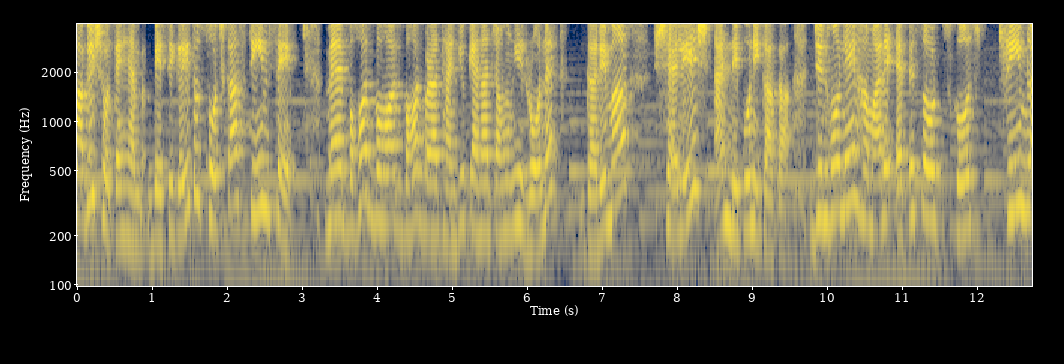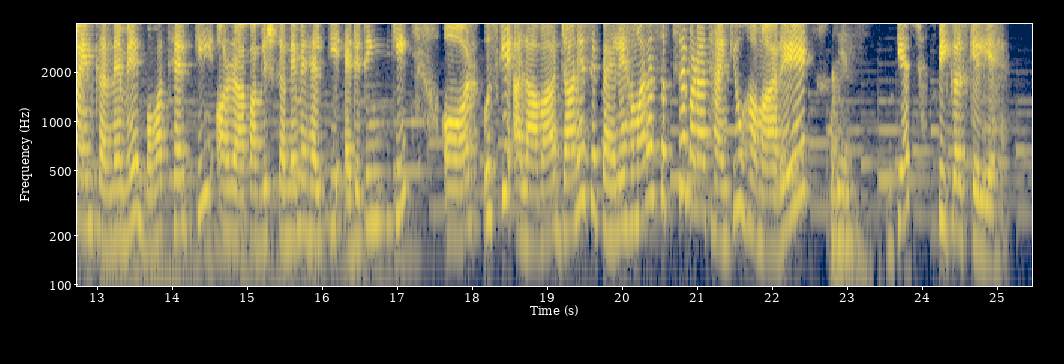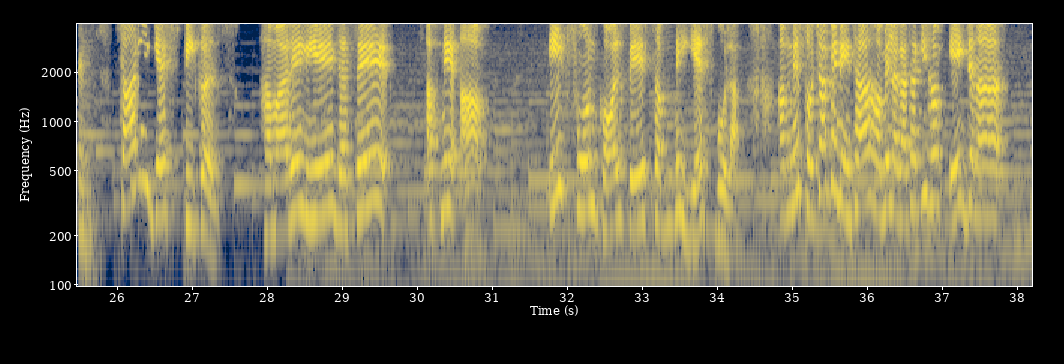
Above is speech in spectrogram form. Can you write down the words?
पब्लिश होते हैं बेसिकली तो सोचकास्ट टीम से मैं बहुत बहुत बहुत बड़ा थैंक यू कहना चाहूँगी रोनित। गरिमा शैलेश एंड निपुनिका का जिन्होंने हमारे एपिसोड्स को स्ट्रीमलाइन करने में बहुत हेल्प की और पब्लिश करने में हेल्प की एडिटिंग की और उसके अलावा जाने से पहले हमारा सबसे बड़ा थैंक यू हमारे गेस्ट स्पीकर्स के लिए है। सारे गेस्ट स्पीकर्स हमारे लिए जैसे अपने आप एक फ़ोन कॉल पे सबने यस बोला हमने सोचा भी नहीं था हमें लगा था कि हम एक जना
